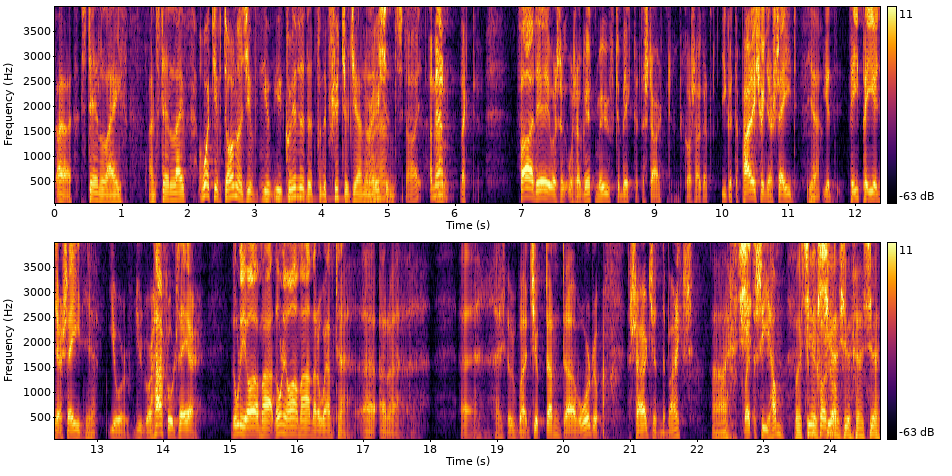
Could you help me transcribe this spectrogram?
uh, stayed alive. And stayed alive. What you've done is you've, you've you created it for the future generations. Aye. And then, like, Father Dairy was a, was a great move to make at the start because I got you got the parish on your side, Yeah. you had PP on your side, Yeah. you were you were half roads there. The only other man, the only other man that I went to, uh, and uh, uh, I juked in to have a with the sergeant in the barracks. Ah, Aye. Went to see him. Well, sure, sure, sure, sure.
